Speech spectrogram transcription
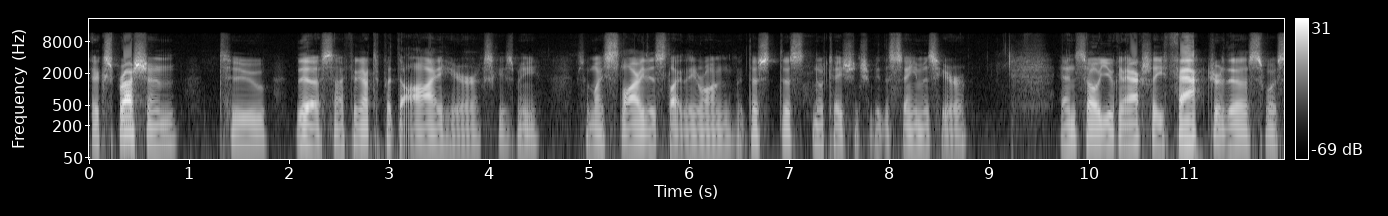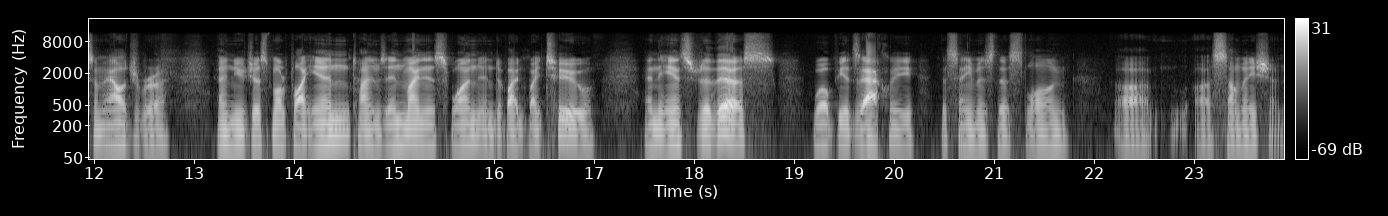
expression to this. I forgot to put the I here, excuse me. So my slide is slightly wrong, but this, this notation should be the same as here. And so you can actually factor this with some algebra and you just multiply n times n minus 1 and divide by 2 and the answer to this will be exactly the same as this long uh, uh, summation.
